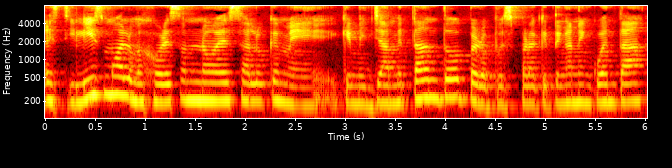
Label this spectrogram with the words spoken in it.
estilismo, a lo mejor eso no es algo que me, que me llame tanto, pero pues para que tengan en cuenta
